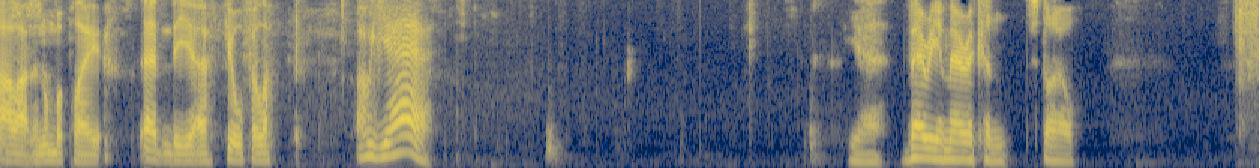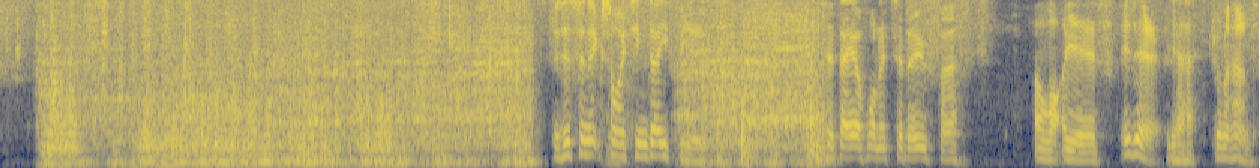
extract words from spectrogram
I like the number plate and the uh, fuel filler. Oh yeah. Yeah, very American style. Is this an exciting day for you? It's a day I've wanted to do for a lot of years. Is it? Yeah. Do you want a hand?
